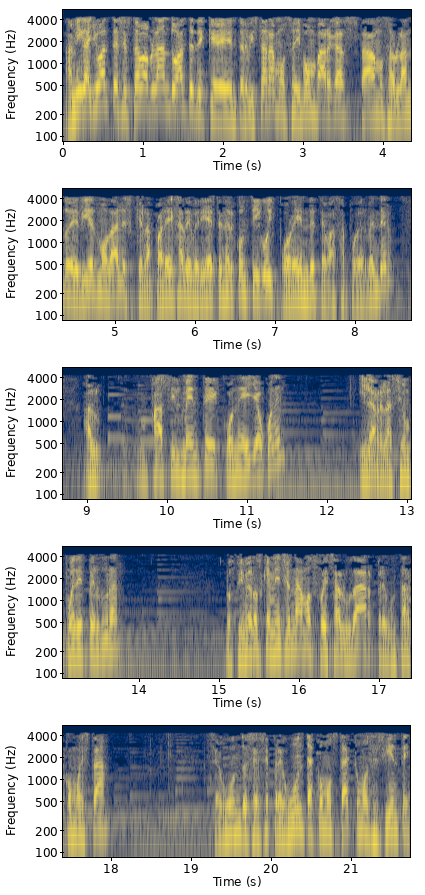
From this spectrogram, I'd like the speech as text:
Amiga, yo antes estaba hablando, antes de que entrevistáramos a Ivonne Vargas, estábamos hablando de 10 modales que la pareja debería tener contigo y por ende te vas a poder vender fácilmente con ella o con él y la relación puede perdurar. Los primeros que mencionamos fue saludar, preguntar cómo está. Segundo es ese, pregunta cómo está, cómo se siente,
